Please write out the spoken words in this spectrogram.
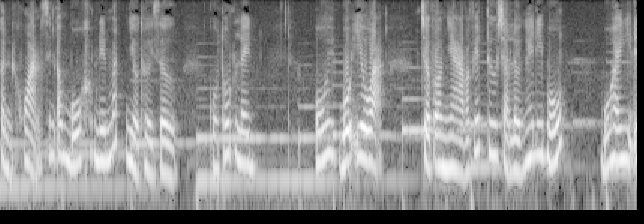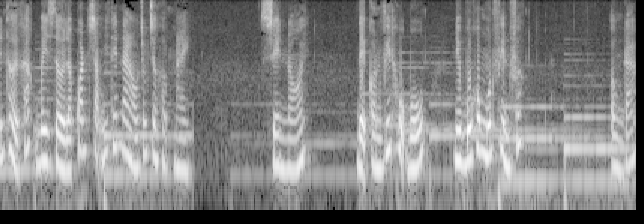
khẩn khoản xin ông bố không nên mất nhiều thời giờ. Cô thốt lên. Ôi, bố yêu ạ, Trở vào nhà và viết thư trả lời ngay đi bố. Bố hãy nghĩ đến thời khắc bây giờ là quan trọng như thế nào trong trường hợp này. Jane nói. Để con viết hộ bố nếu bố không muốn phiền phức. Ông đáp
